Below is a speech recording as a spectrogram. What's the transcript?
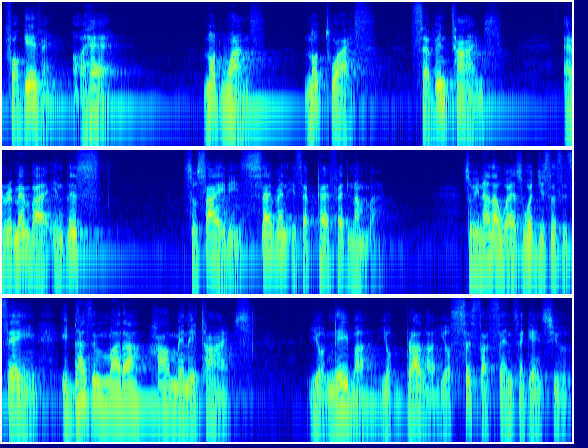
forgive him or her. Not once, not twice, seven times. And remember, in this society, seven is a perfect number. So, in other words, what Jesus is saying, it doesn't matter how many times your neighbor, your brother, your sister sins against you,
